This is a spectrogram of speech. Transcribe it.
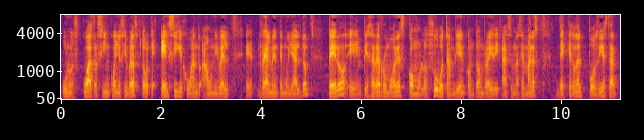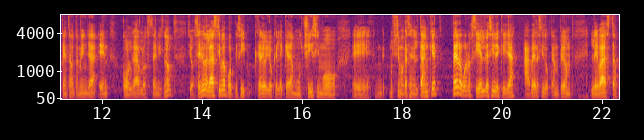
unos 4 o 5 años sin sobre todo porque él sigue jugando a un nivel eh, realmente muy alto, pero eh, empieza a haber rumores, como los hubo también con Tom Brady hace unas semanas, de que Donald podría estar pensando también ya en colgar los tenis, ¿no? sería una lástima porque sí, creo yo que le queda muchísimo, eh, muchísimo gas en el tanque, pero bueno, si él decide que ya haber sido campeón le basta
